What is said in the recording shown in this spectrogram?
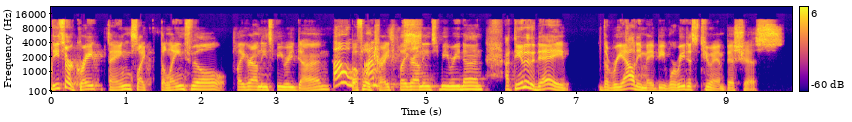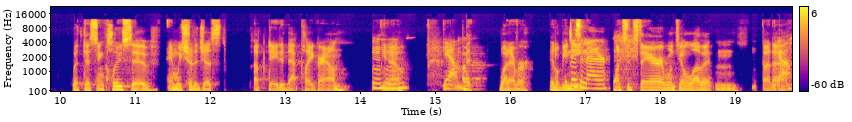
these are great things. Like the Lanesville playground needs to be redone. Oh, Buffalo I'm- Trace playground needs to be redone. At the end of the day, the reality may be were we just too ambitious with this inclusive, and we should have just updated that playground. You know, Mhm. Yeah. but whatever. It'll be It doesn't neat. matter. Once it's there, everyone's gonna love it. And but uh, yeah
